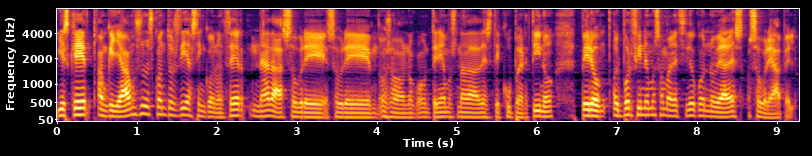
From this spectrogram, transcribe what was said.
Y es que, aunque llevamos unos cuantos días sin conocer nada sobre, sobre, o sea, no teníamos nada desde Cupertino, pero hoy por fin hemos amanecido con novedades sobre Apple.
